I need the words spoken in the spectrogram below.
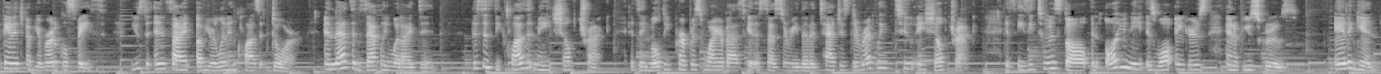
Advantage of your vertical space. Use the inside of your linen closet door. And that's exactly what I did. This is the ClosetMaid Shelf Track. It's a multi-purpose wire basket accessory that attaches directly to a shelf track. It's easy to install and all you need is wall anchors and a few screws. And again,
